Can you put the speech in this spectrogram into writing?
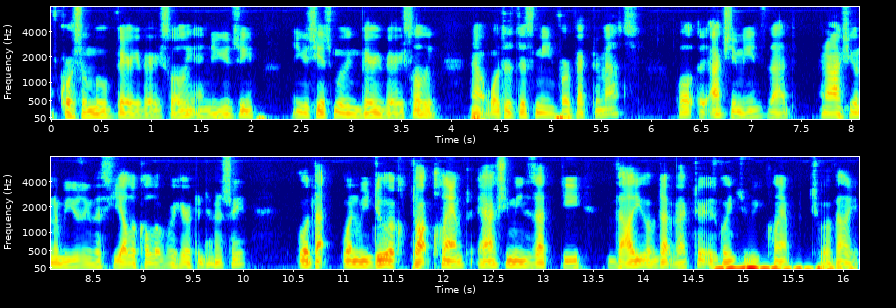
of course it'll move very, very slowly, and you can see, you can see it's moving very, very slowly. Now, what does this mean for vector maths? Well, it actually means that, and I'm actually going to be using this yellow color over here to demonstrate, well, that when we do a dot clamped, it actually means that the value of that vector is going to be clamped to a value.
